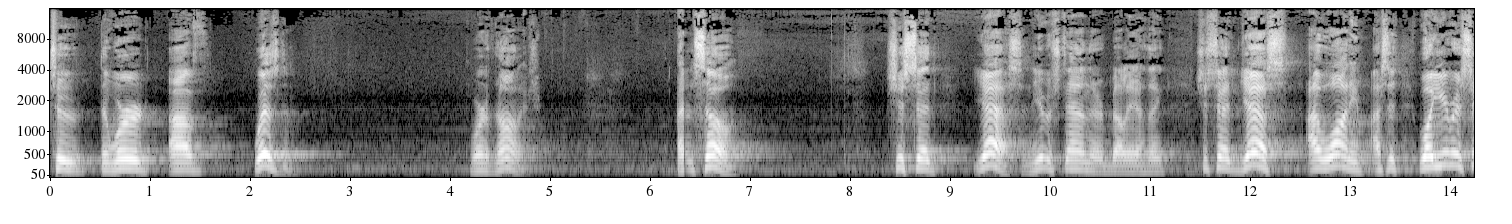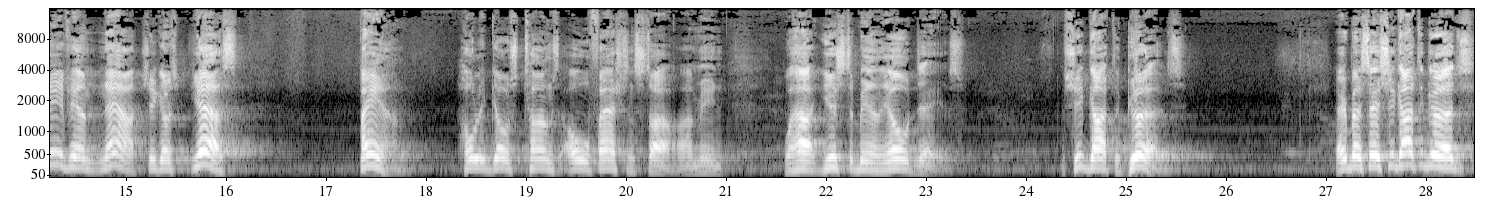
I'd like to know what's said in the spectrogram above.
to the word of wisdom, word of knowledge. And so, she said, Yes. And you were standing there, Billy, I think. She said, Yes, I want him. I said, Well, you receive him now. She goes, Yes. Bam. Holy Ghost tongues, old fashioned style. I mean, well, how it used to be in the old days. She got the goods. Everybody say she got the goods.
